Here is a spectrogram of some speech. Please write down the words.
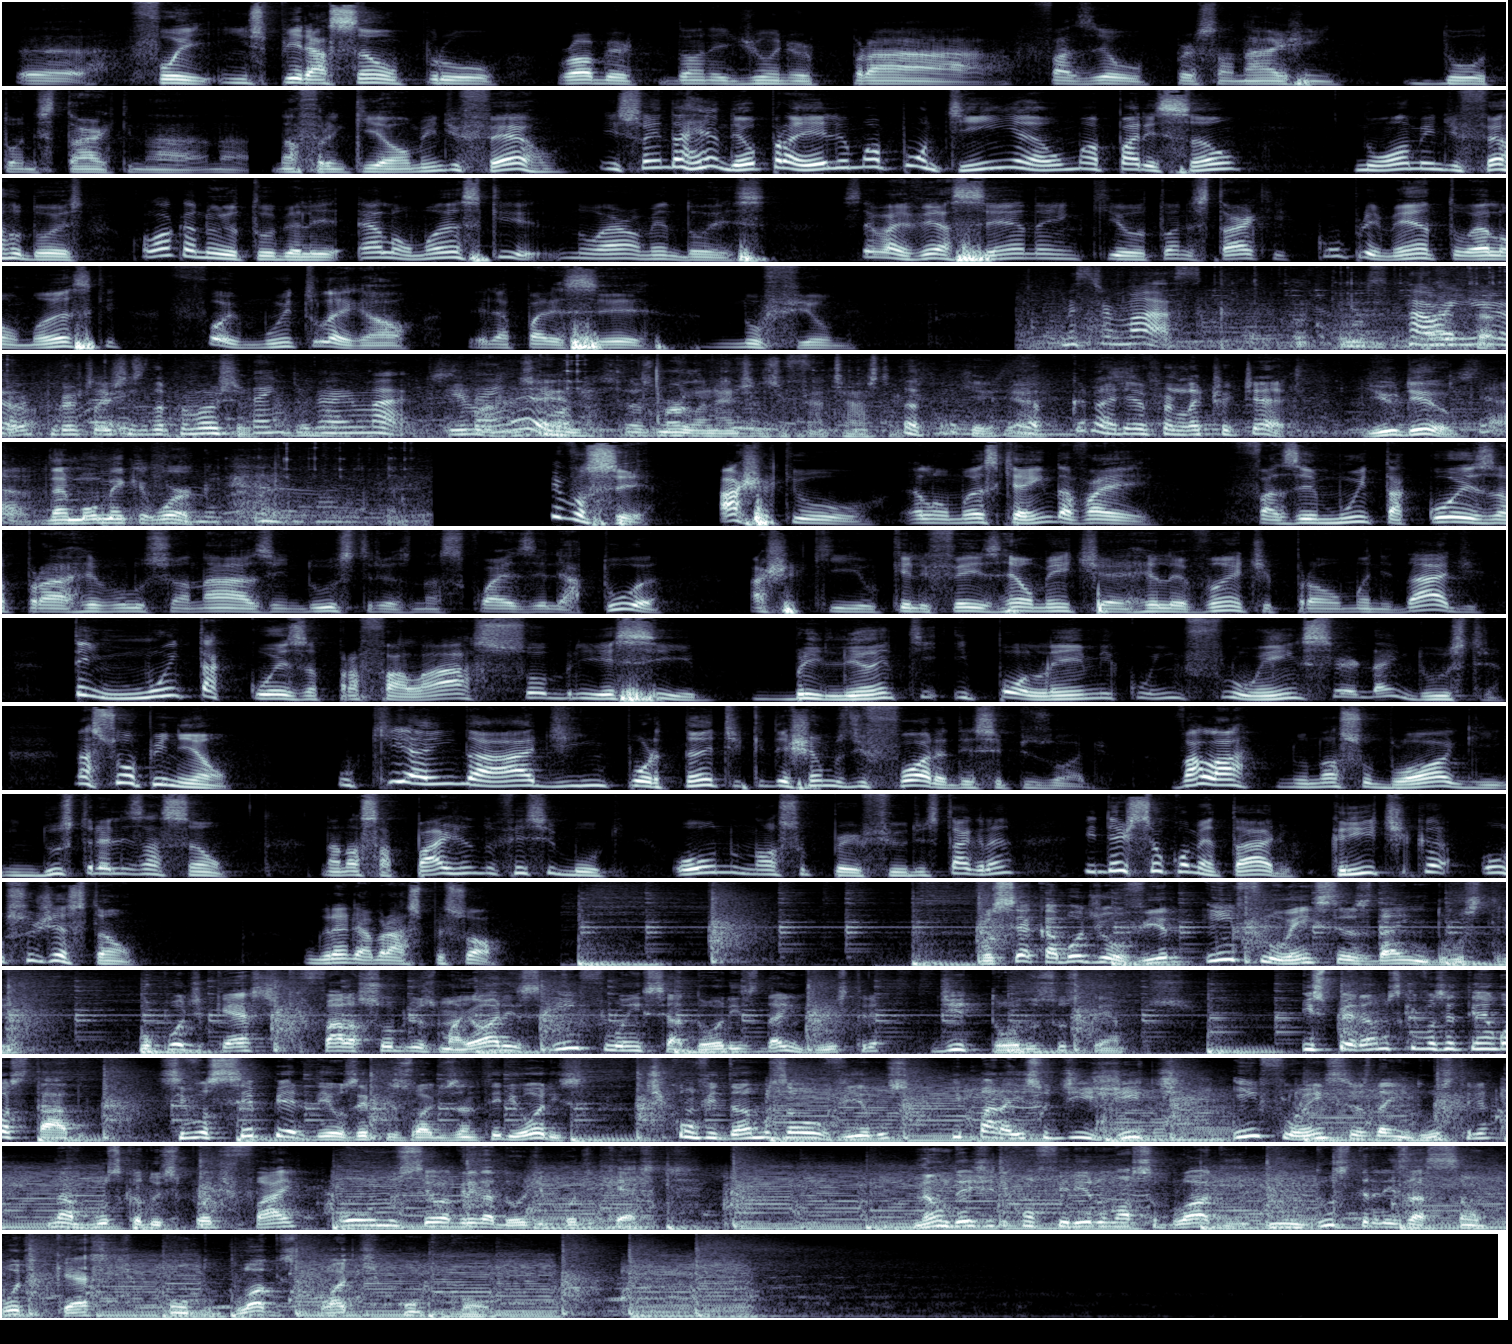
é, foi inspiração para o Robert Downey Jr. para fazer o personagem do Tony Stark na, na, na franquia Homem de Ferro, isso ainda rendeu para ele uma pontinha, uma aparição no Homem de Ferro 2. Coloca no YouTube ali, Elon Musk no Iron Man 2. Você vai ver a cena em que o Tony Stark cumprimenta o Elon Musk. Foi muito legal ele aparecer no filme. Mr. Musk, how are you? Congratulations on the promotion. Thank you very much. Thank Hey. Those Merlin engines are fantastic. Oh, thank you. Yeah. good idea for an electric jet. You do? Yeah. Then we'll make it work. E você? Acha que o Elon Musk ainda vai fazer muita coisa para revolucionar as indústrias nas quais ele atua? Acha que o que ele fez realmente é relevante para a humanidade? Tem muita coisa para falar sobre esse brilhante e polêmico influencer da indústria. Na sua opinião, o que ainda há de importante que deixamos de fora desse episódio? Vá lá no nosso blog Industrialização, na nossa página do Facebook ou no nosso perfil do Instagram e deixe seu comentário, crítica ou sugestão. Um grande abraço, pessoal. Você acabou de ouvir Influencers da Indústria, o podcast que fala sobre os maiores influenciadores da indústria de todos os tempos. Esperamos que você tenha gostado. Se você perdeu os episódios anteriores, te convidamos a ouvi-los e para isso digite Influências da Indústria na busca do Spotify ou no seu agregador de podcast. Não deixe de conferir o nosso blog industrializaçãopodcast.blogspot.com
